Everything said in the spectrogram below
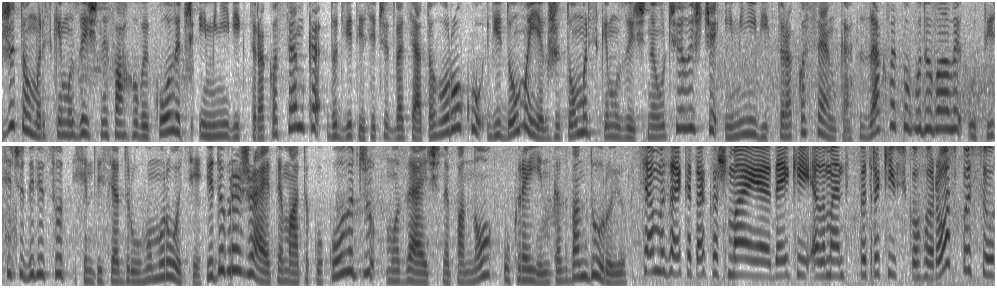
Житомирський музичний фаховий коледж імені Віктора Косенка до 2020 року відомий як Житомирське музичне училище імені Віктора Косенка. Заклад побудували у 1972 році. Відображає тематику коледжу мозаїчне панно Українка з бандурою. Ця мозаїка також має деякий елемент петраківського розпису.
